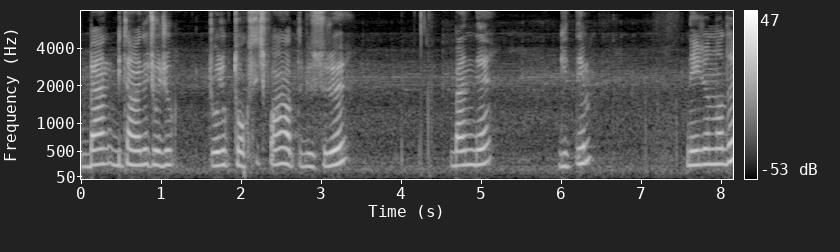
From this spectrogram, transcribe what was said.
Ben bir tane de çocuk çocuk toksik falan attı bir sürü. Ben de gittim. Neydi onun adı?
